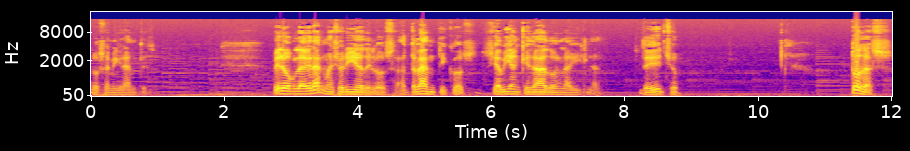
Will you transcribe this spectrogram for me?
los emigrantes pero la gran mayoría de los atlánticos se habían quedado en la isla. De hecho, todas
